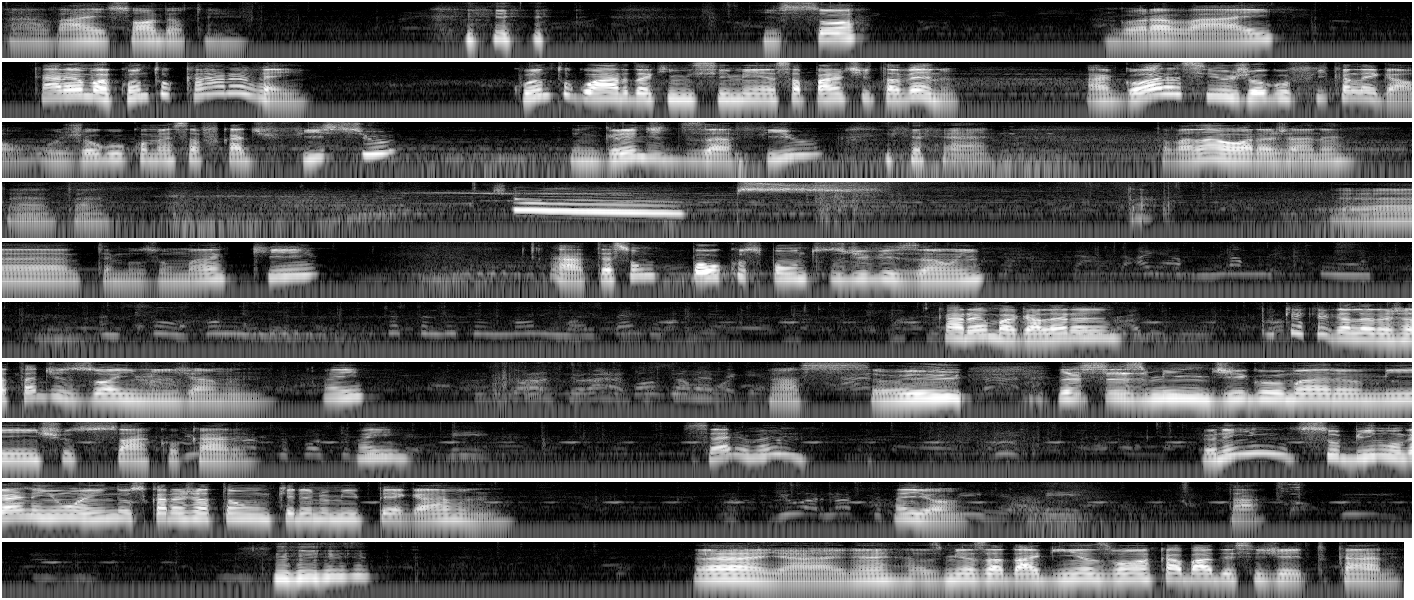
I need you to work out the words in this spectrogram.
Ah, vai, sobe, Altair. Isso. Agora vai. Caramba, quanto cara, velho. Quanto guarda aqui em cima essa parte, tá vendo? Agora sim o jogo fica legal. O jogo começa a ficar difícil. Um grande desafio. Tava na hora já, né? Tá, tá. Tá. É, temos uma aqui. Ah, até são poucos pontos de visão, hein? Caramba, a galera que, que a galera já tá de zóio em mim já, mano? Aí. Nossa, ui, esses mendigos, mano, me enchem o saco, cara. Aí. Sério mesmo? Eu nem subi em lugar nenhum ainda, os caras já estão querendo me pegar, mano. Aí, ó. Tá. ai, ai, né? As minhas adaguinhas vão acabar desse jeito, cara.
